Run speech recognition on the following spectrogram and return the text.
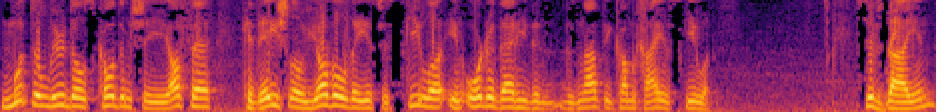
mutal lirdos kodem sheyafe kadesh lo yovel de skila in order that he does, not become chayiv skila. Seif zayin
